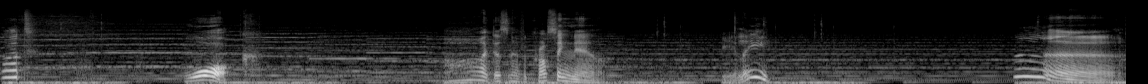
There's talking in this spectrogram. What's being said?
What? Walk. Oh, it doesn't have a crossing now. Really? Ah.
